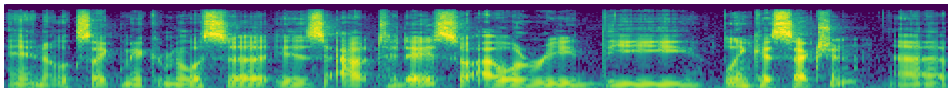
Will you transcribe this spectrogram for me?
and it looks like Maker Melissa is out today, so I will read the Blinka section. Uh,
